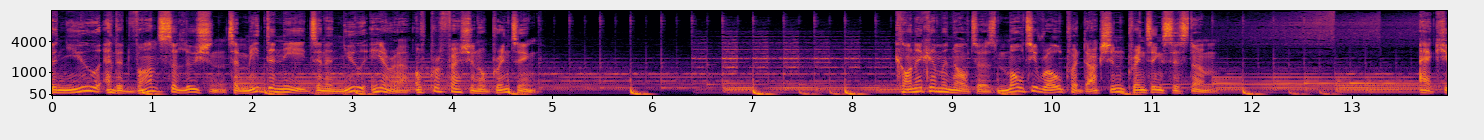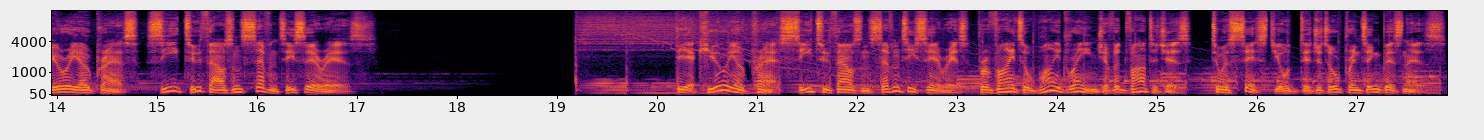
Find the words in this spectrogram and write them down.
the new and advanced solution to meet the needs in a new era of professional printing. Konica Minolta's multi-role production printing system. Accurio Press C2070 series. The Accurio Press C2070 series provides a wide range of advantages to assist your digital printing business.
